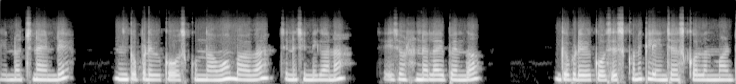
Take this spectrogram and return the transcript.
గిన్నె వచ్చినాయండి ఇప్పుడు ఇవి కోసుకుందాము బాగా చిన్న చిన్నగాన. చేయి చూడండి ఎలా అయిపోయిందో. ఇంకప్పుడు ఇవి కోసేసుకొని క్లీన్ చేసుకోవాలనమాట.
